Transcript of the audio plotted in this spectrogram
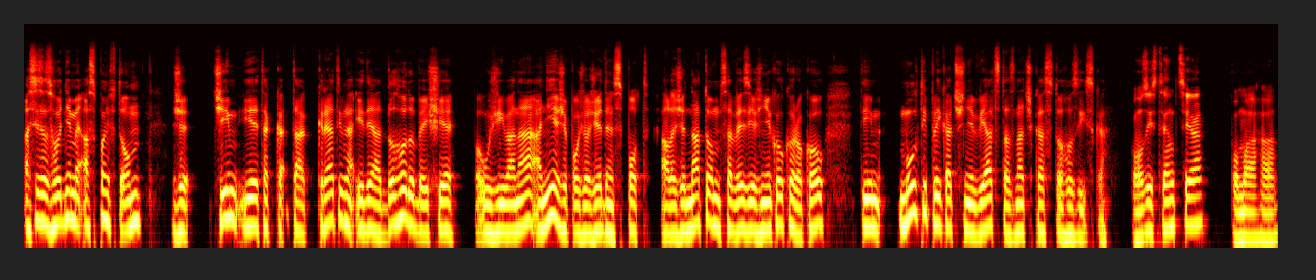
asi sa zhodneme aspoň v tom, že čím je tá, tá kreatívna idea dlhodobejšie používaná a nie, že používaš jeden spot, ale že na tom sa vezieš niekoľko rokov, tým multiplikačne viac tá značka z toho získa. Konzistencia pomáha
